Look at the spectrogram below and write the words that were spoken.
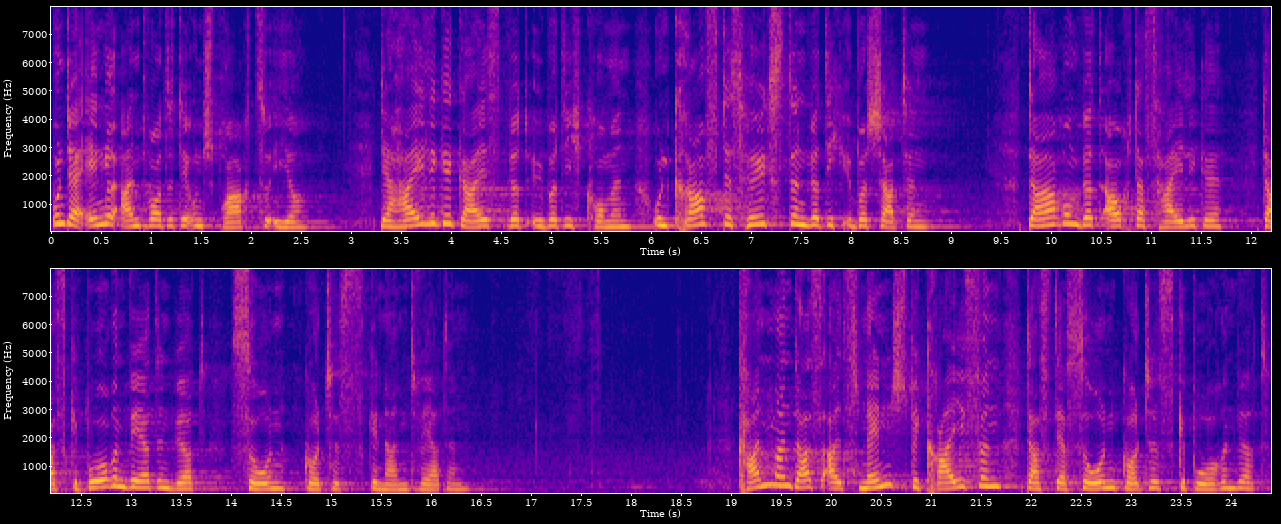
Und der Engel antwortete und sprach zu ihr, der Heilige Geist wird über dich kommen und Kraft des Höchsten wird dich überschatten. Darum wird auch das Heilige, das geboren werden wird, Sohn Gottes genannt werden. Kann man das als Mensch begreifen, dass der Sohn Gottes geboren wird?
